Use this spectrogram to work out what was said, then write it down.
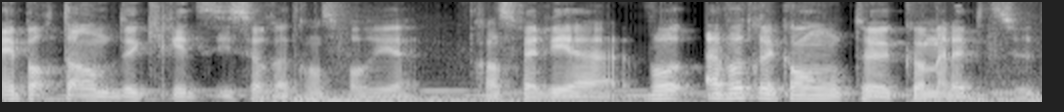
importante de crédit sera transférée à, à, vo- à votre compte comme à l'habitude.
